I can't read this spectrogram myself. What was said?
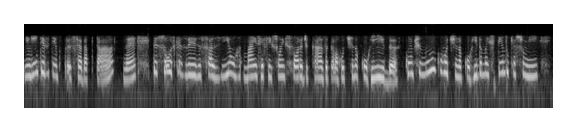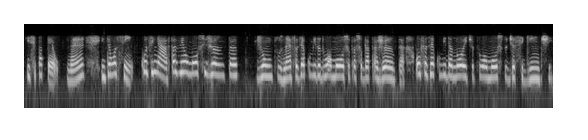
Ninguém teve tempo para se adaptar, né? Pessoas que às vezes faziam mais refeições fora de casa pela rotina corrida, continuam com a rotina corrida, mas tendo que assumir esse papel, né? Então, assim, cozinhar, fazer almoço e janta, juntos, né? Fazer a comida do almoço para sobrar para janta, ou fazer a comida à noite para o almoço do dia seguinte.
